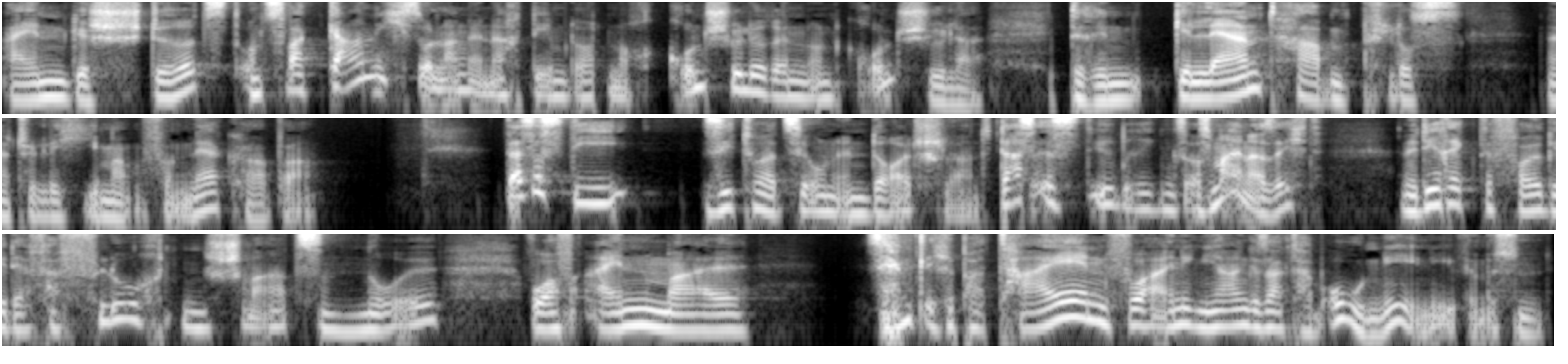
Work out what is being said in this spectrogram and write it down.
eingestürzt und zwar gar nicht so lange nachdem dort noch Grundschülerinnen und Grundschüler drin gelernt haben plus natürlich jemanden vom Lehrkörper. Das ist die Situation in Deutschland. Das ist übrigens aus meiner Sicht eine direkte Folge der verfluchten schwarzen Null, wo auf einmal sämtliche Parteien vor einigen Jahren gesagt haben, oh nee, nee, wir müssen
